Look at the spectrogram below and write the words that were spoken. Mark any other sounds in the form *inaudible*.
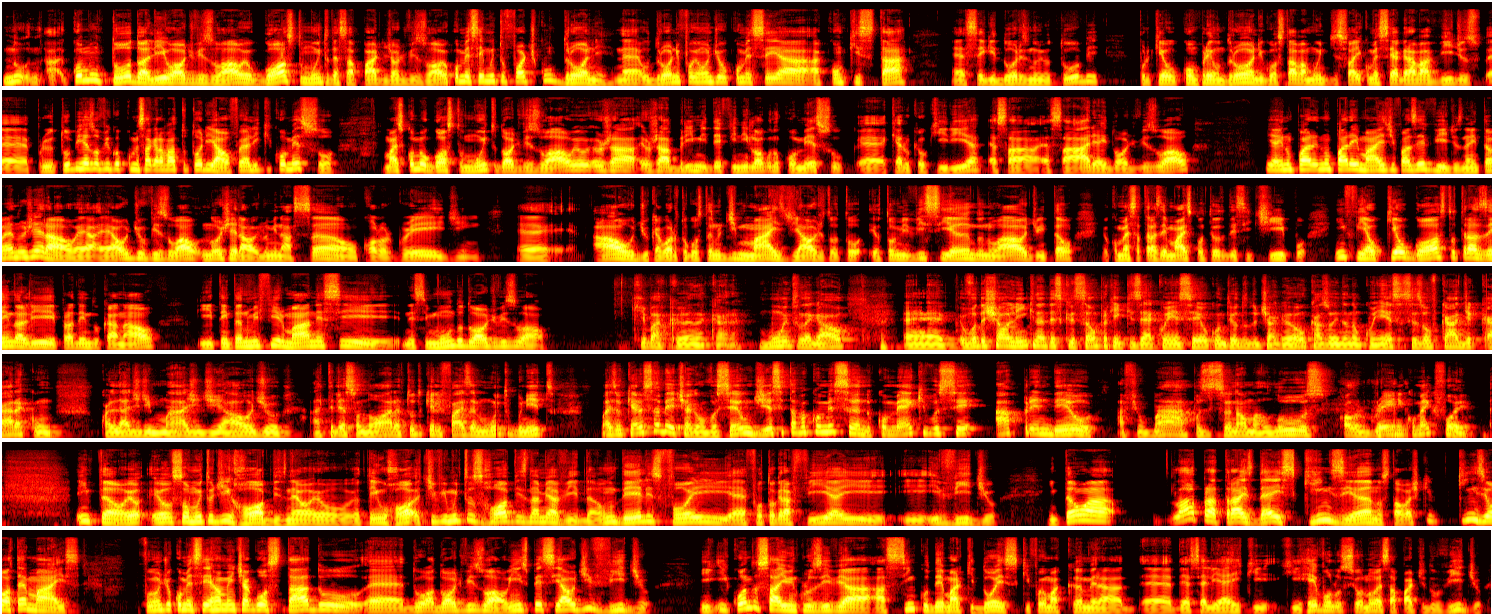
no, como um todo ali o audiovisual. Eu gosto muito dessa parte de audiovisual. Eu comecei muito forte com o drone, né? O drone foi onde eu comecei a, a conquistar é, seguidores no YouTube, porque eu comprei um drone, gostava muito disso aí, comecei a gravar vídeos é, para o YouTube e resolvi começar a gravar tutorial. Foi ali que começou. Mas como eu gosto muito do audiovisual, eu, eu, já, eu já abri, me defini logo no começo, é, que era o que eu queria, essa, essa área aí do audiovisual, e aí não parei, não parei mais de fazer vídeos, né? Então é no geral, é, é audiovisual no geral, iluminação, color grading, é, áudio, que agora eu tô gostando demais de áudio, tô, tô, eu tô me viciando no áudio, então eu começo a trazer mais conteúdo desse tipo. Enfim, é o que eu gosto trazendo ali para dentro do canal e tentando me firmar nesse, nesse mundo do audiovisual. Que bacana, cara. Muito legal. É, eu vou deixar o link na descrição para quem quiser conhecer o conteúdo do Tiagão, caso ainda não conheça. Vocês vão ficar de cara com qualidade de imagem, de áudio, a trilha sonora, tudo que ele faz é muito bonito. Mas eu quero saber, Tiagão, você um dia você estava começando, como é que você aprendeu a filmar, posicionar uma luz, color grading, como é que foi? Então, eu, eu sou muito de hobbies, né? Eu, eu tenho eu tive muitos hobbies na minha vida. Um deles foi é, fotografia e, e, e, vídeo. Então, a, lá para trás, 10, 15 anos, tal, acho que 15 ou até mais, foi onde eu comecei realmente a gostar do, é, do, do audiovisual, em especial de vídeo. E, e, quando saiu, inclusive, a, a 5D Mark II, que foi uma câmera é, DSLR que, que revolucionou essa parte do vídeo,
